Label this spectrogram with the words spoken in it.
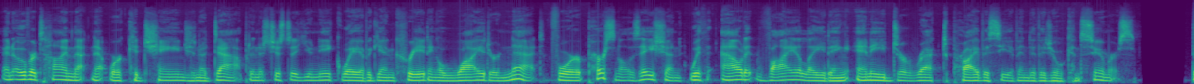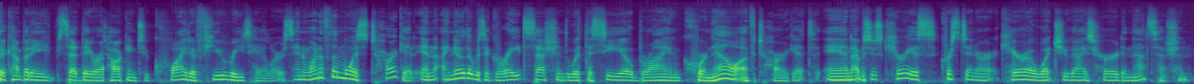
And over time, that network could change and adapt. And it's just a unique way of, again, creating a wider net for personalization without it violating any direct privacy of individual consumers. The company said they were talking to quite a few retailers, and one of them was Target. And I know there was a great session with the CEO, Brian Cornell of Target. And I was just curious, Kristen or Kara, what you guys heard in that session.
